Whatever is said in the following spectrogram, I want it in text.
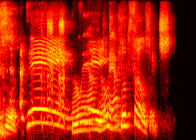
sim, não, é a, não é a produção, gente.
